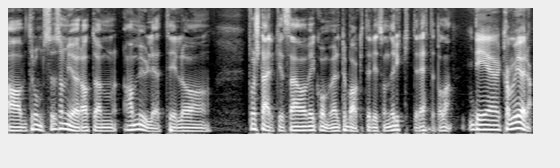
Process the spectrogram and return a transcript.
av Tromsø, som gjør at de har mulighet til å forsterke seg, og vi kommer vel tilbake til litt sånn rykter etterpå, da. Det kan vi gjøre.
